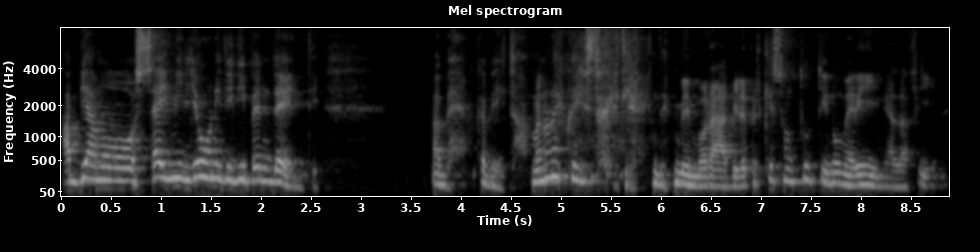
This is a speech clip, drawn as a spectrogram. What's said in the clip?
Abbiamo 6 milioni di dipendenti. Vabbè, capito, ma non è questo che ti rende memorabile, perché sono tutti numerini alla fine.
